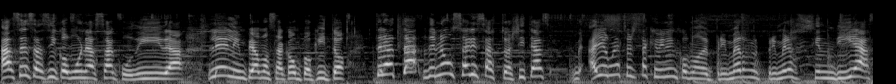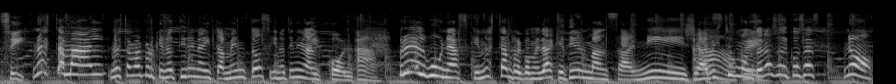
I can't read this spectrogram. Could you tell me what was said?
haces así como una sacudida, le limpiamos acá un poquito. Trata de no usar esas toallitas. Hay algunas toallitas que vienen como de primer, primeros 100 días. Sí. No está mal, no está mal porque no tienen aditamentos y no tienen alcohol. Ah. Pero hay algunas que no están recomendadas que tienen manzanilla, Ah, ¿viste? Un montonazo de cosas. No.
